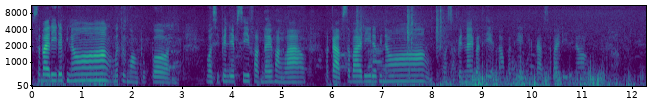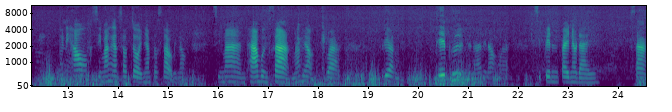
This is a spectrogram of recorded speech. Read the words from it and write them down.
รับสบายดีเด้พี่น้องเมื่อถูกมองถูกบอนว่าสิเป็นเอฟซีฝั่งใดฝั่งลาวประกาศสบายดีเด้อพี่น้องว่าสิเป็นในประเทศนอกประเทศประกาศสบายดีพี่น้องวันนี้เฮาสีมาเฮือนเสาจ่อยยามเสาๆพี่น้องสีมาท้าเบิ่งสร้างนะพี่น้องว่าเรื่องเทพืชนนะพี่น้องว่าสิเป็นไปแนวใดสร้าง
